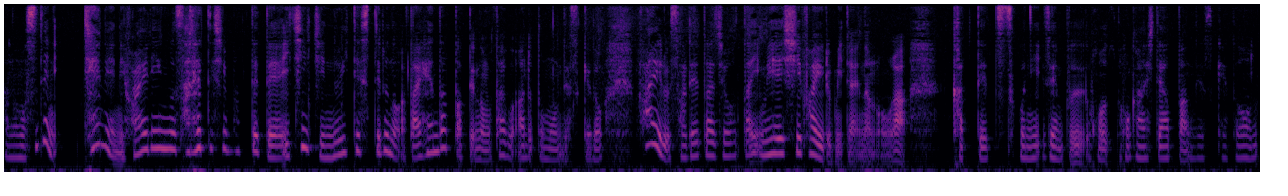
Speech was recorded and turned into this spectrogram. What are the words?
あのもうすでに丁寧にファイリングされてしまってて いちいち抜いて捨てるのが大変だったっていうのも多分あると思うんですけどファイルされた状態名刺ファイルみたいなのが買ってそこに全部保管してあったんですけど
